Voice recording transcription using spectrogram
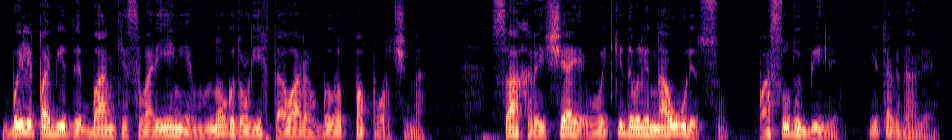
Были побиты банки с вареньем, много других товаров было попорчено. Сахар и чай выкидывали на улицу, посуду били и так далее.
